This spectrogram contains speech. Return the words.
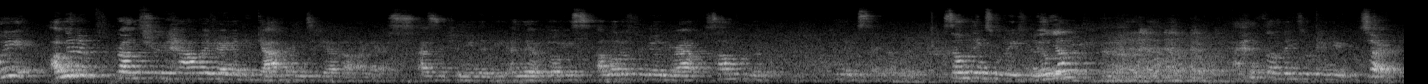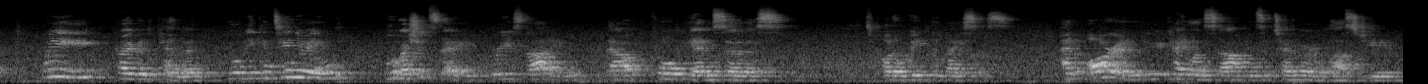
we, I'm going to run through how we're going to be gathering together, I guess, as a community. And there will be a lot of familiar out, some familiar, I can never say that. Some things will be familiar, and some things will be new. So, we, COVID dependent, will be continuing, or I should say, restarting our 4 pm service on a weekly basis. And Oren, who came on staff in September of last year,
